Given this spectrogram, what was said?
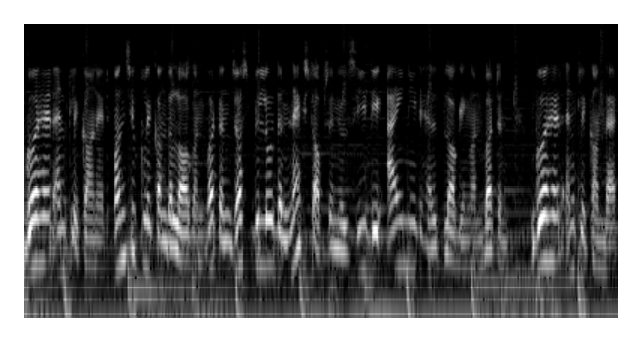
Go ahead and click on it. Once you click on the log on button just below the next option you'll see the I need help logging on button. Go ahead and click on that.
